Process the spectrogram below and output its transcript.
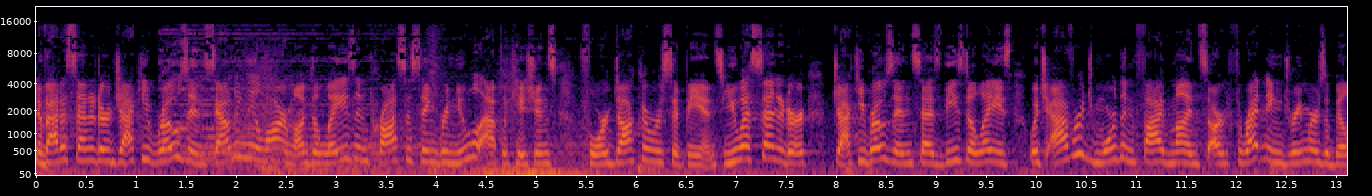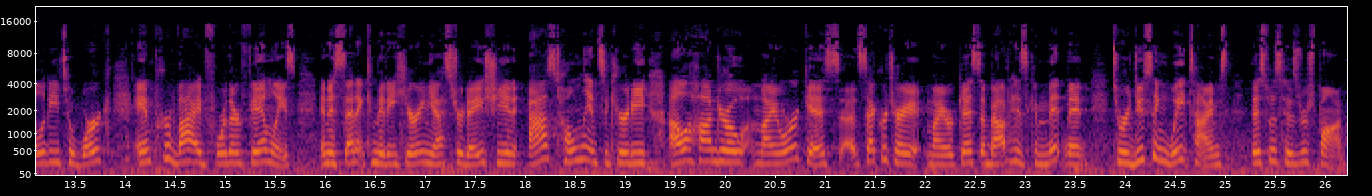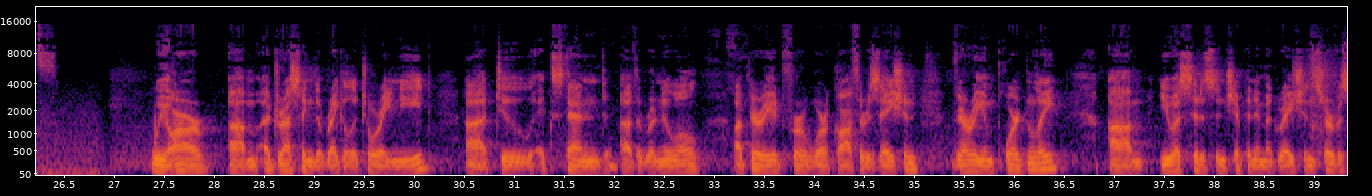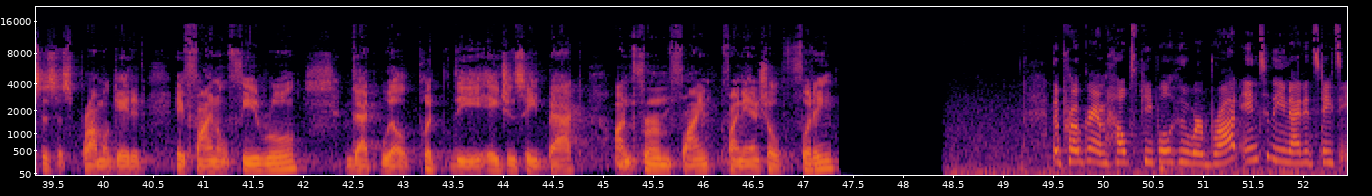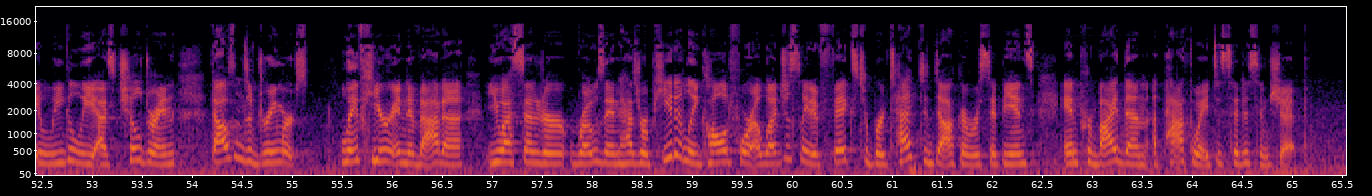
Nevada Senator Jacky Rosen sounding the alarm on delays in processing renewal applications for DACA recipients. U.S. Senator Jacky Rosen says these delays, which average more than five months, are threatening Dreamers' ability to work and provide for their families. In a Senate committee hearing yesterday, she asked Homeland Security Alejandro Mayorkas, Secretary Mayorkas, about his commitment to reducing wait times. This was his response. We are um, addressing the regulatory need uh, to extend uh, the renewal uh, period for work authorization. Very importantly, um, U.S. Citizenship and Immigration Services has promulgated a final fee rule that will put the agency back on firm fin financial footing. The program helps people who were brought into the United States illegally as children. Thousands of dreamers live here in Nevada. U.S. Senator Rosen has repeatedly called for a legislative fix to protect DACA recipients and provide them a pathway to citizenship.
